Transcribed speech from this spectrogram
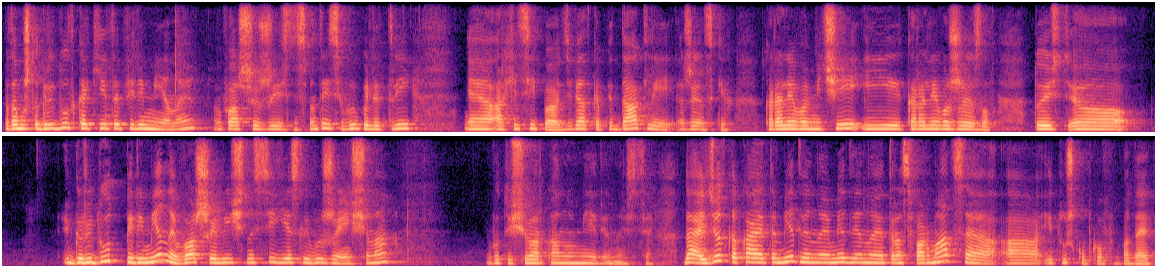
Потому что грядут какие-то перемены в вашей жизни. Смотрите, выпали три э, архетипа. Девятка педаклей женских, королева мечей и королева жезлов. То есть э, грядут перемены в вашей личности, если вы женщина, вот еще аркан умеренности. Да, идет какая-то медленная-медленная трансформация, а, и туз кубков попадает,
